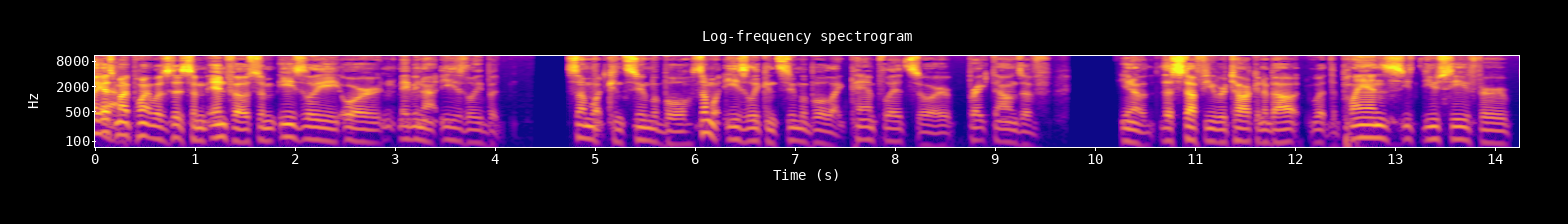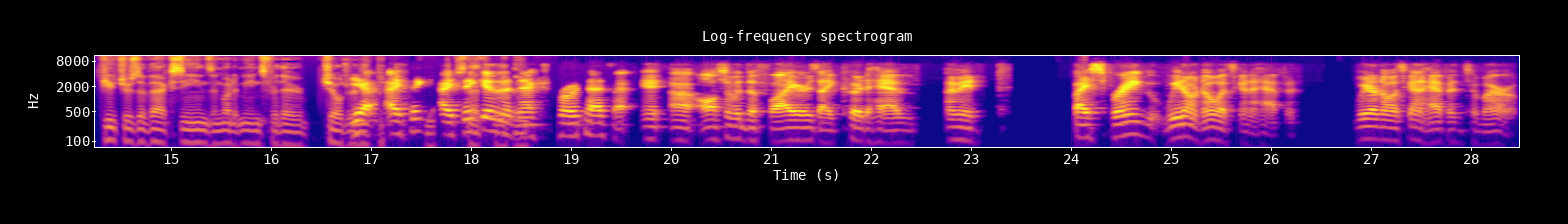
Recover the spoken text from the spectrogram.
I guess Yeah. my point was that some info, some easily, or maybe not easily, but somewhat consumable, somewhat easily consumable, like pamphlets or breakdowns of, you know, the stuff you were talking about, what the plans you, you see for futures of vaccines and what it means for their children. Yeah, I think I think that in the thing. next protest, uh, also with the flyers, I could have. I mean, by spring, we don't know what's going to happen. We don't know what's going to happen tomorrow.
